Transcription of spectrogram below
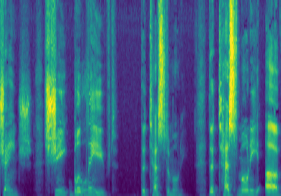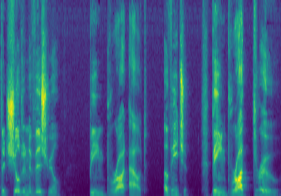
changed. She believed the testimony, the testimony of the children of Israel being brought out of Egypt, being brought through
